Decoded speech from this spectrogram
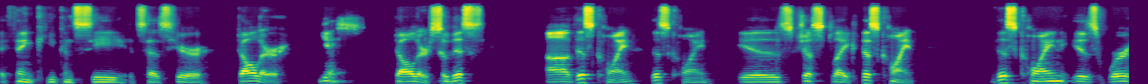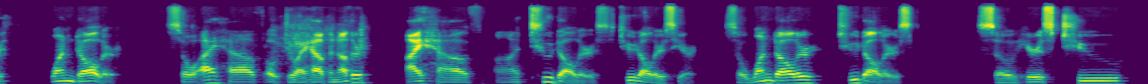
I think you can see it says here dollar. Yes. Dollar. So this uh, this coin, this coin is just like this coin. This coin is worth $1. So I have, oh, do I have another? I have uh, $2, $2 here. So $1, $2. So here's two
